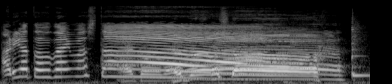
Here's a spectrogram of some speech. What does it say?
ありがとうございました。りがとうございました。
